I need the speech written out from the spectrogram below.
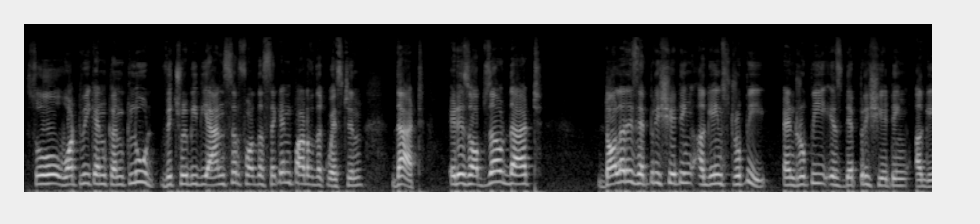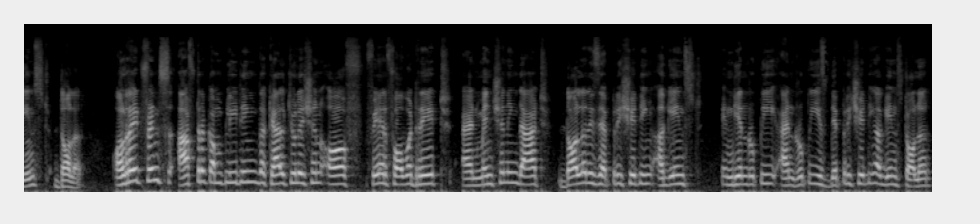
So what we can conclude which will be the answer for the second part of the question that it is observed that dollar is appreciating against rupee and rupee is depreciating against dollar. Alright friends, after completing the calculation of fair forward rate and mentioning that dollar is appreciating against Indian rupee and rupee is depreciating against dollar,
